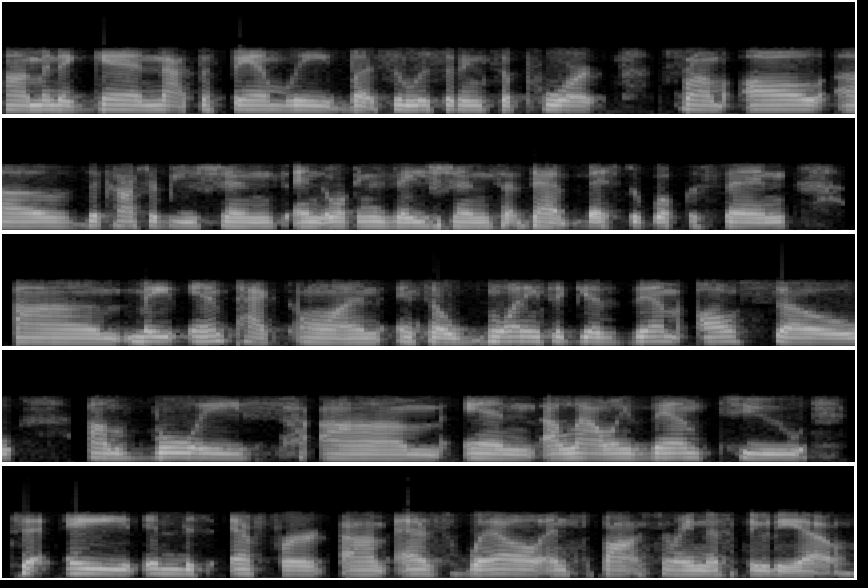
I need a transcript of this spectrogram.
Um, and again, not the family, but soliciting support from all of the contributions and organizations that Mr. Wilkerson um, made impact on. And so wanting to give them also um, voice um, and allowing them to to aid in this effort um, as well and sponsoring the studio.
